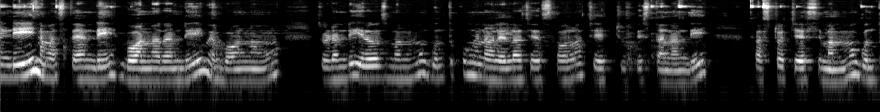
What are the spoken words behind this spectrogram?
అండి. నమస్తే అండి. బాగున్నారండి? మేము బాగున్నాము. చూడండి ఈరోజు మనము గుంత పుంగనాలు ఎలా చేసుకోవాలో చేసి చూపిస్తానండి. ఫస్ట్ వచ్చేసి మనము గుంత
